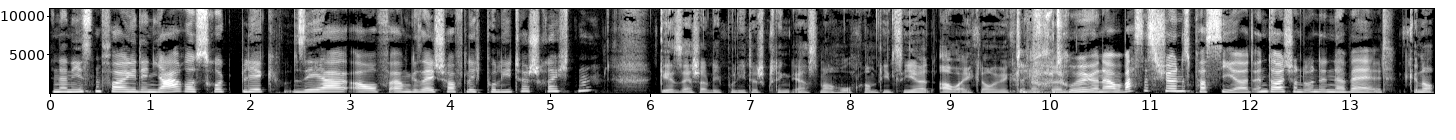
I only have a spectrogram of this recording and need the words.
in der nächsten Folge den Jahresrückblick sehr auf ähm, gesellschaftlich-politisch richten? Gesellschaftlich-politisch klingt erstmal hochkompliziert, aber ich glaube, wir kriegen das hin. Tröge, ne? Aber was ist Schönes passiert in Deutschland und in der Welt? Genau,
